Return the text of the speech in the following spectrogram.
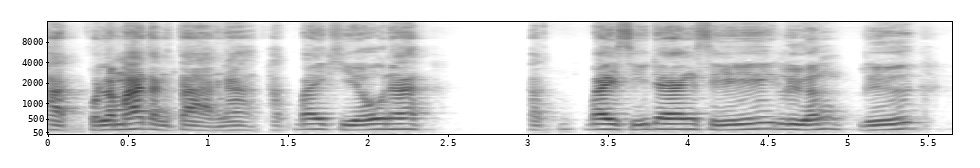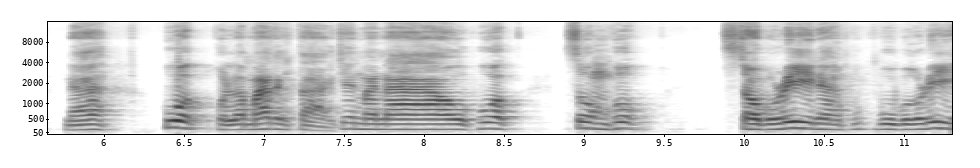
ผักผลไม้ต่างๆนะผักใบเขียวนะผักใบสีแดงสีเหลืองหรือนะพวกผลไม้ต่างๆ เช่นมะนาว พวกส้มพวกสตรอเบอรี่นะบลูเบอรี่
